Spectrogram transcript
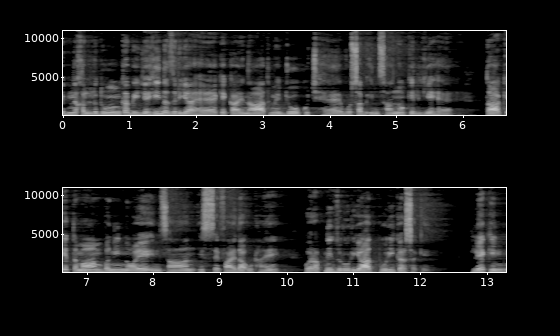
ابن خلدون کا بھی یہی نظریہ ہے کہ کائنات میں جو کچھ ہے وہ سب انسانوں کے لیے ہے تاکہ تمام بنی نوئے انسان اس سے فائدہ اٹھائیں اور اپنی ضروریات پوری کر سکیں۔ لیکن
